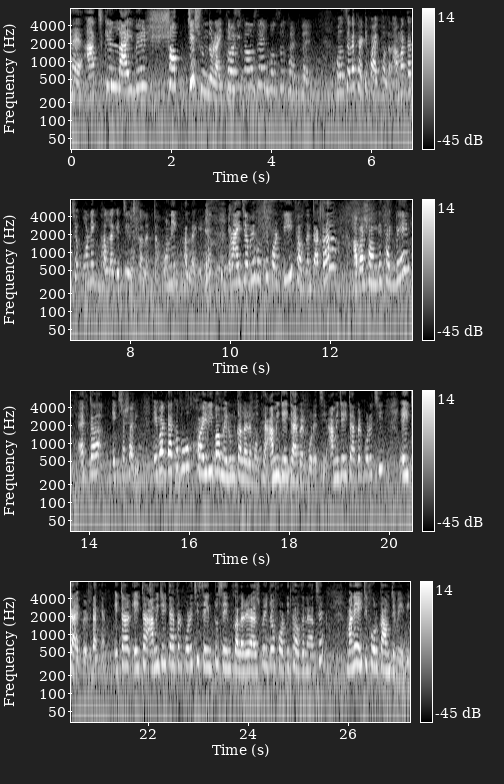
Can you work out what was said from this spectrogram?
হ্যাঁ আজকের লাইভের সবচেয়ে সুন্দর আইটেম থার্টি ফাইভ হোলসেলে থার্টি ফাইভ থাউজেন্ড আমার কাছে অনেক ভালো লাগে চিল্ড কালারটা অনেক ভালো লাগে। প্রাইস যাবে হচ্ছে ফর্টি থাউজেন্ড টাকা। আবার সঙ্গে থাকবে একটা এক্সট্রা শাড়ি। এবার দেখাবো খয়েরি বা মেরুন কালারের মধ্যে। আমি যেই টাইপের পরেছি, আমি যেই টাইপের পরেছি, এই টাইপের দেখেন, এটার, এটা, আমি যেই টাইপের পরেছি সেম টু সেম কালারের আসবে। এটাও ফর্টি থাউজেন্ডে আছে। মানে এইটি ফোর কাউন্টে মেবি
